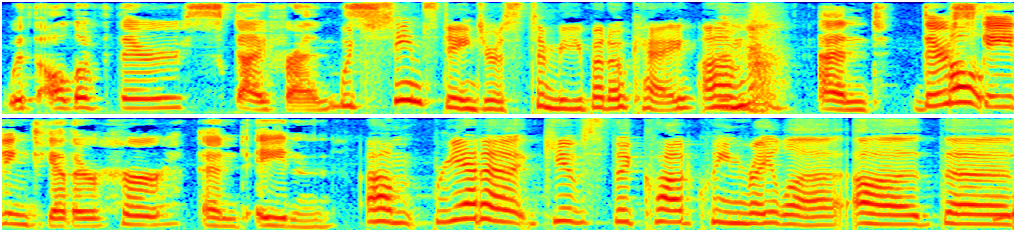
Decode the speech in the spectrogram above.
with all of their sky friends. Which seems dangerous to me, but okay. Um, and they're Oh. skating together, her and Aidan. um, Brietta gives the Cloud Queen Rayla uh the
